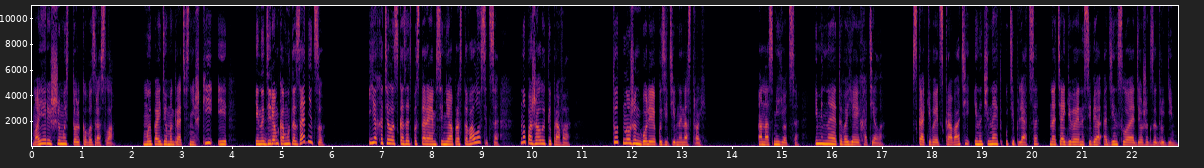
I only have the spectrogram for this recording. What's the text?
моя решимость только возросла. Мы пойдем играть в снежки и... и надерем кому-то задницу? Я хотела сказать, постараемся не опростоволоситься — но, пожалуй, ты права. Тут нужен более позитивный настрой. Она смеется. Именно этого я и хотела. Скакивает с кровати и начинает утепляться, натягивая на себя один слой одежек за другим.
